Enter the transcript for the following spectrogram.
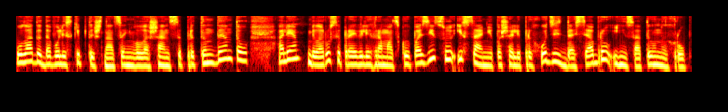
Лада даволі скептычна ацэньвала шансы прэтэндэнтаў але беларусы праявілі грамадскую пазіцыю і самі пачалі прыходзіць да сябраў ініцыятыўных груп.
